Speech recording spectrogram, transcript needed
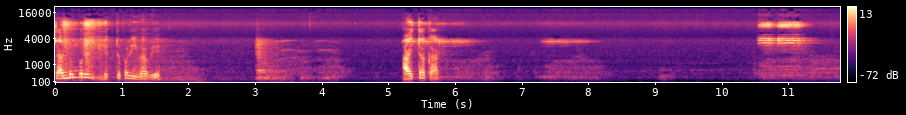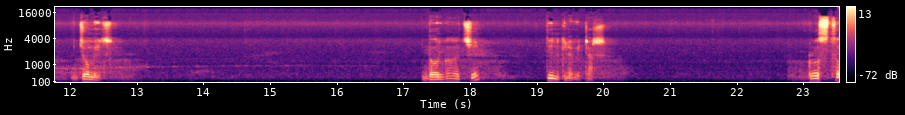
চার নম্বরে লিখতে পারি এইভাবে, আয়তাকার জমির দৈর্ঘ্য হচ্ছে তিন কিলোমিটার। প্রস্থ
